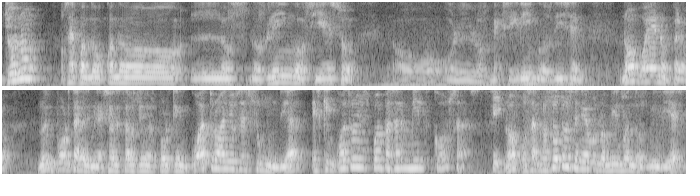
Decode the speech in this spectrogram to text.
yo no, o sea, cuando, cuando los, los gringos y eso, o, o los mexigringos dicen, no, bueno, pero no importa la eliminación de Estados Unidos, porque en cuatro años es su mundial, es que en cuatro años pueden pasar mil cosas. ¿no? O sea, nosotros teníamos lo mismo en 2010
